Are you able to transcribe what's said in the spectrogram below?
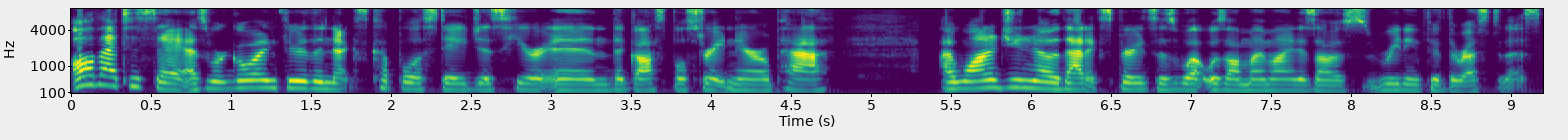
all that to say as we're going through the next couple of stages here in the gospel straight and narrow path I wanted you to know that experience is what was on my mind as I was reading through the rest of this.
